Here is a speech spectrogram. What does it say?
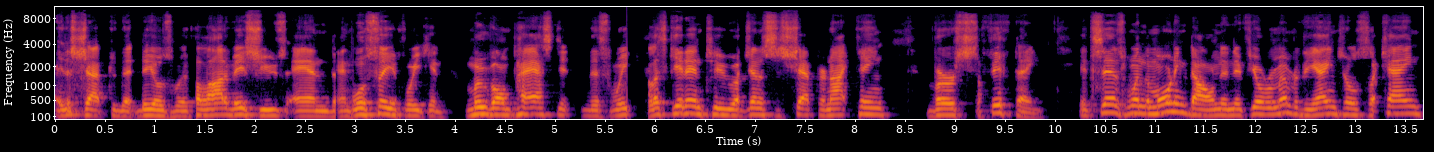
It is a chapter that deals with a lot of issues, and, and we'll see if we can move on past it this week. Let's get into uh, Genesis chapter 19, verse 15. It says, When the morning dawned, and if you'll remember, the angels uh, came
